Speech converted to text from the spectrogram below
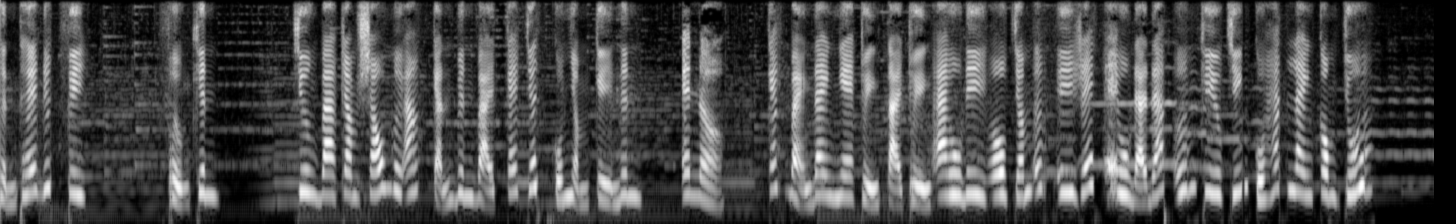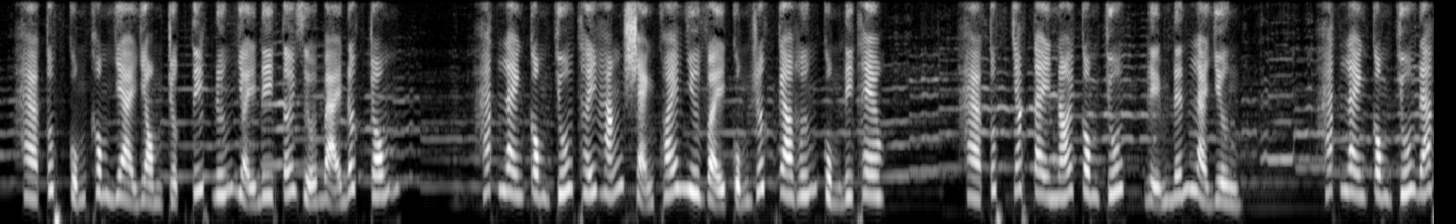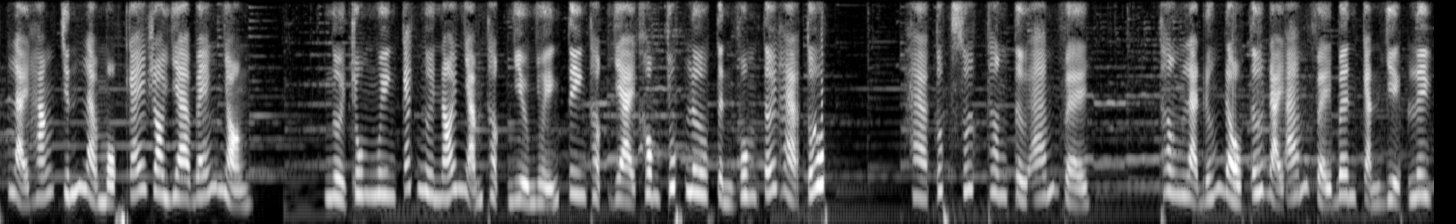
thịnh thế Đức Phi. Phượng Kinh. Chương 360 ác cảnh binh bại, cái chết của nhậm kỳ ninh. N. Các bạn đang nghe truyện tại truyện audio.xyzeu đã đáp ứng khiêu chiến của Hát Lan công chúa. Hà Túc cũng không dài dòng trực tiếp đứng dậy đi tới giữa bãi đất trống. Hát Lan công chúa thấy hắn sảng khoái như vậy cũng rất cao hứng cùng đi theo. Hà Túc chắp tay nói công chúa, điểm đến là dừng Hát Lan công chúa đáp lại hắn chính là một cái roi da bén nhọn. Người Trung Nguyên các ngươi nói nhảm thật nhiều nhuyễn tiên thật dài không chút lưu tình vung tới Hà Túc. Hà Túc xuất thân từ ám vệ. Thân là đứng đầu tứ đại ám vệ bên cạnh Diệp Ly.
